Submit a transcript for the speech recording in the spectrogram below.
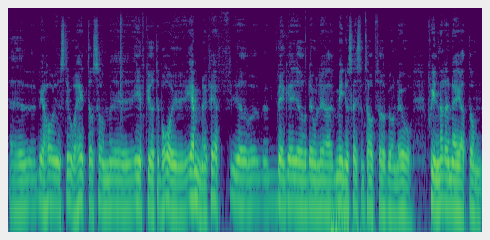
Eh, vi har ju storheter som eh, IFK Göteborg, MFF, gör, bägge gör dåliga minusresultat föregående år. Skillnaden är att de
